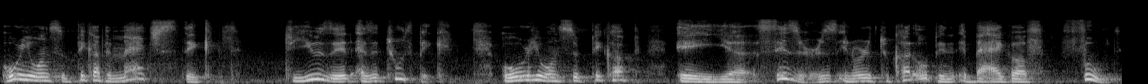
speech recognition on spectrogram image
Or he wants to pick up a matchstick to use it as a toothpick. Or he wants to pick up a uh, scissors in order to cut open a bag of food.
